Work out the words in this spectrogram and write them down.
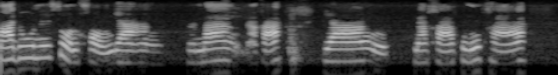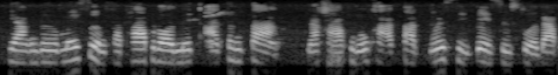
มาดูในส่วนของยางกันบ้างนะคะ ยาง นะคะ คุณลูกค้ายางเดิมไม่เสื่อมสภาพรอยเม็ดอาร์ตต่างๆนะคะ คุณลูกค้าตัดด้วยสีเบจสวยๆแบบ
